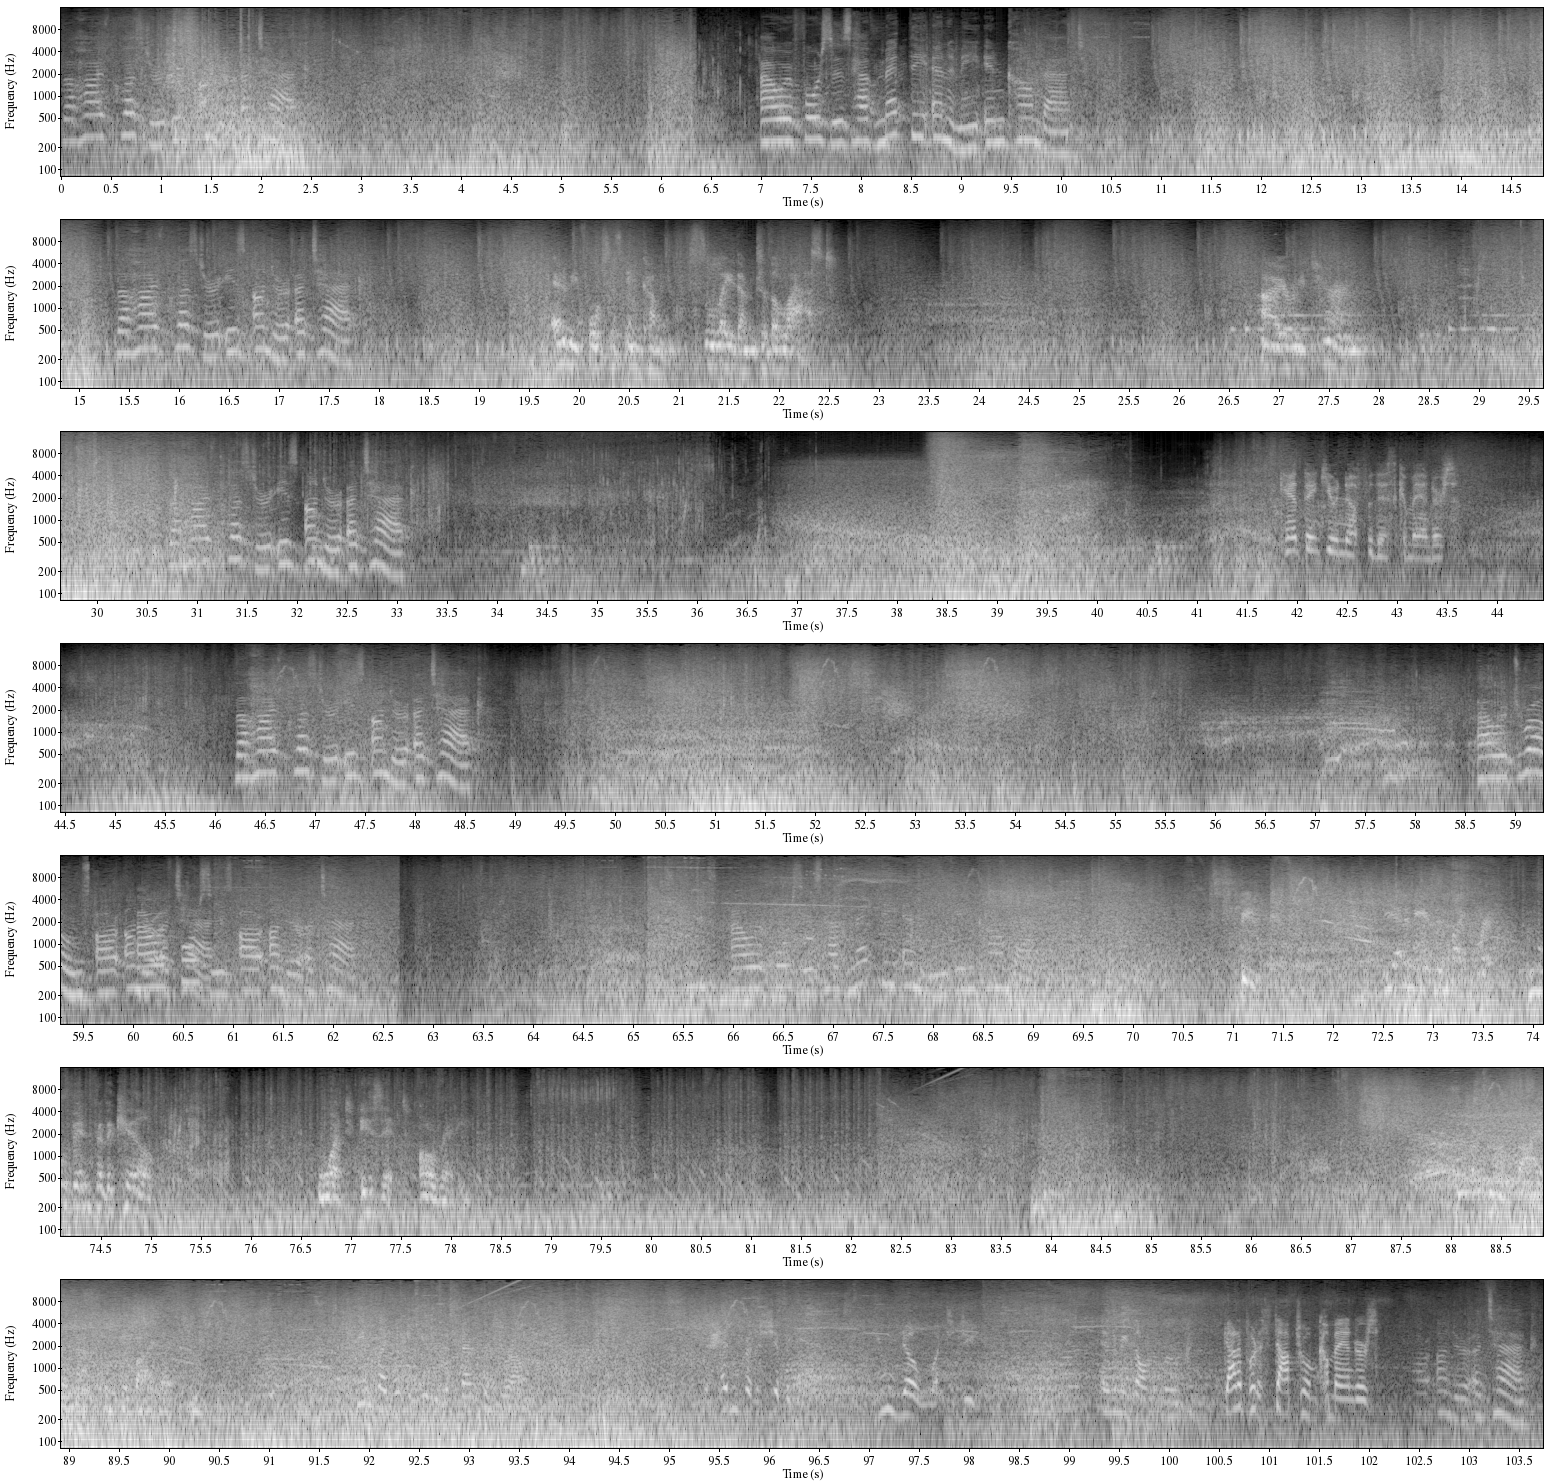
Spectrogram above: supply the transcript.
The Hive cluster is under attack. Our forces have met the enemy in combat. The Hive cluster is under attack. Enemy forces incoming. Slay them to the last. I return. The Hive cluster is under attack. Can't thank you enough for this, Commanders. The Hive cluster is under attack. Our drones are under Our attack. Our forces are under attack. Our forces have met the enemy in combat. Speak. The enemy is in my grip. Move in for the kill. What is it already? Move. Gotta put a stop to them, Commanders. Are under attack.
